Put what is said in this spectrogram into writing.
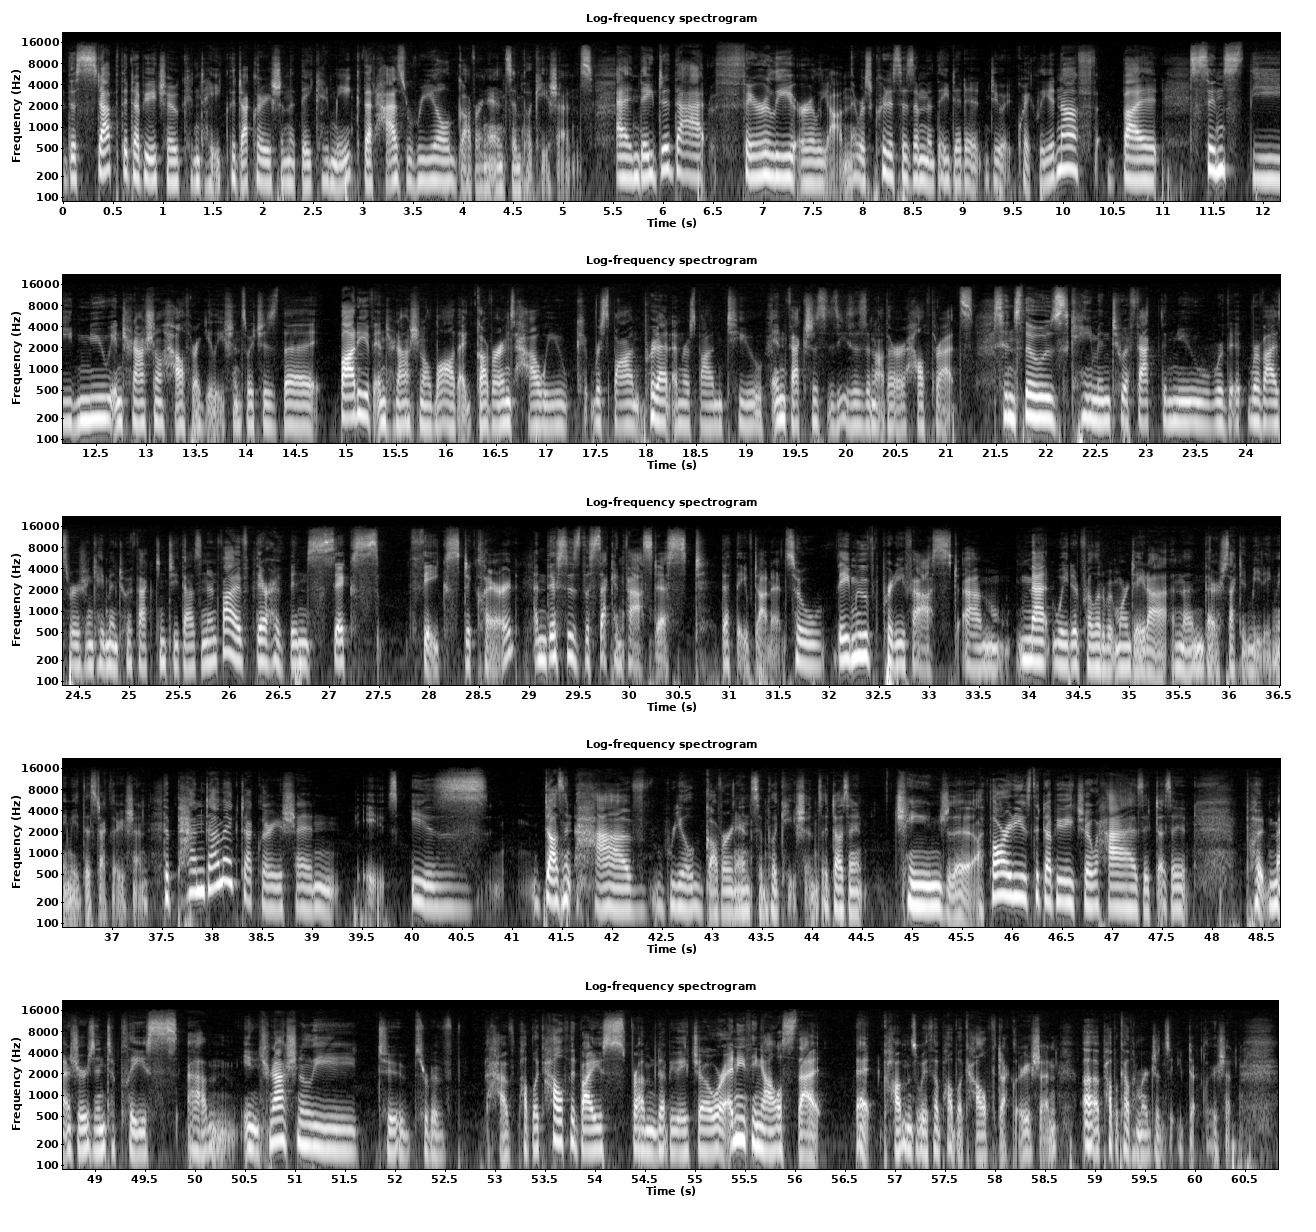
the step the WHO can take, the declaration that they can make that has real governance implications. And they did that fairly early on. There was criticism that they didn't do it quickly enough, but since the new international health regulations, which is the body of international law that governs how we respond, prevent, and respond to infectious diseases and other health threats. Since those came into effect, the new revi- revised version came into effect in 2005, there have been six PHEICs declared. And this is the second fastest that they've done it. So they moved pretty fast, um, met, waited for a little bit more data, and then their second meeting, they made this declaration. The pandemic declaration is, is doesn't have real governance implications. It doesn't change the authorities the WHO has. It doesn't put measures into place um, internationally to sort of have public health advice from WHO or anything else that that comes with a public health declaration, a public health emergency declaration.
